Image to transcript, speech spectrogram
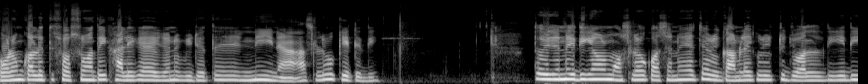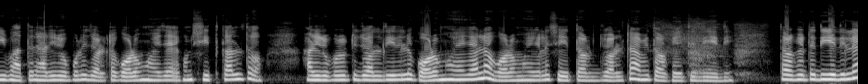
গরমকালে তো সবসময়তেই খালি গায়ে ওই জন্য ভিডিওতে নিই না, আসলেও কেটে দিই। তো ওই জন্য এদিকে আমার মশলাও কষানো হয়ে যাচ্ছে, আর ওই গামলায় করে একটু জল দিয়ে দিই। ভাতের হাঁড়ির ওপরে জলটা গরম হয়ে যায় এখন শীতকাল তো। হাঁড়ির ওপরে একটু জল দিয়ে দিলে গরম হয়ে গেল, গরম হয়ে গেলে সেই তর জলটা আমি তরকারিতে দিয়ে দিই। তরকারিটা দিয়ে দিলে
